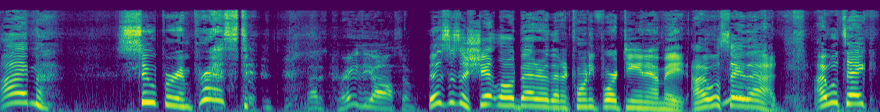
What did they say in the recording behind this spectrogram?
I'm super impressed. That is crazy awesome. This is a shitload better than a 2014 M8. I will say that. I will take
